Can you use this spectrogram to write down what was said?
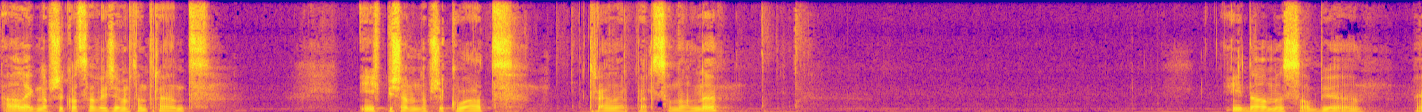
Ale jak na przykład sobie wejdziemy w ten trend i wpiszemy na przykład trener personalny, i damy sobie nie,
